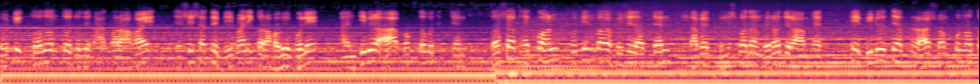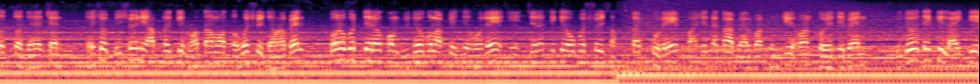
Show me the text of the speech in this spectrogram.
সঠিক তদন্ত যদি না করা হয়, দেশের সাথে বেমানি করা হবে বলে আইনজীবীরা বক্তব্য দিচ্ছেন। দর্শক, এখন কঠিনভাবে ফেসে যাচ্ছেন সাবেক পুলিশ প্রধান বেনজির আহমেদ। এই ভিডিওতে আপনারা সম্পূর্ণ তথ্য জেনেছেন। এসব বিষয় নিয়ে আপনার কি মতামত অবশ্যই জানাবেন। পরবর্তী এরকম ভিডিওগুলো পেতে হলে এই চ্যানেলটিকে অবশ্যই সাবস্ক্রাইব করে পাশে থাকা বেল বাটনটি অন করে দিবেন। ভিডিওতে একটি লাইক দিয়ে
